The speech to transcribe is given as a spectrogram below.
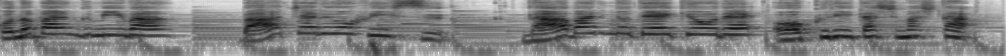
この番組はバーチャルオフィス縄張りの提供でお送りいたしました。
